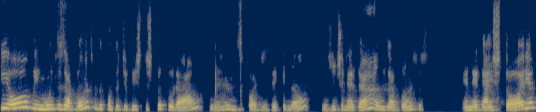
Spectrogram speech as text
que houve muitos avanços do ponto de vista estrutural, né? não se pode dizer que não, a gente negar os avanços é negar a história,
